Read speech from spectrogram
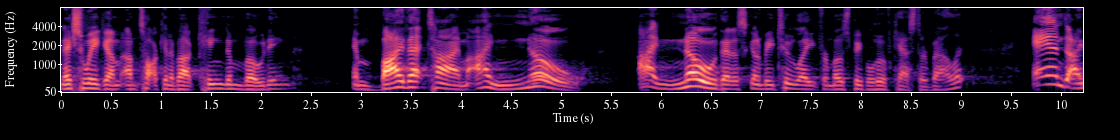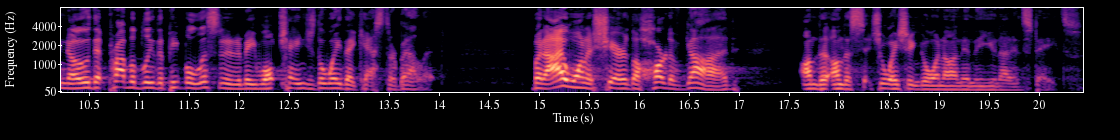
Next week, I'm, I'm talking about kingdom voting. And by that time, I know, I know that it's going to be too late for most people who have cast their ballot. And I know that probably the people listening to me won't change the way they cast their ballot. But I want to share the heart of God on the, on the situation going on in the United States.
